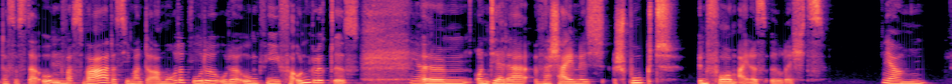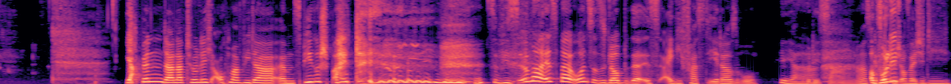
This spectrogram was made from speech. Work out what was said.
Dass es da irgendwas war, dass jemand da ermordet wurde oder irgendwie verunglückt ist Ja. ähm, und der da wahrscheinlich spukt in Form eines Irrlichts. Ja. Ja. Ich bin da natürlich auch mal wieder ähm, zwiegespalten. so wie es immer ist bei uns. Also ich glaube, da ist eigentlich fast jeder so, Ja. würde ich sagen. Ne? Obwohl ich- auch welche, die.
